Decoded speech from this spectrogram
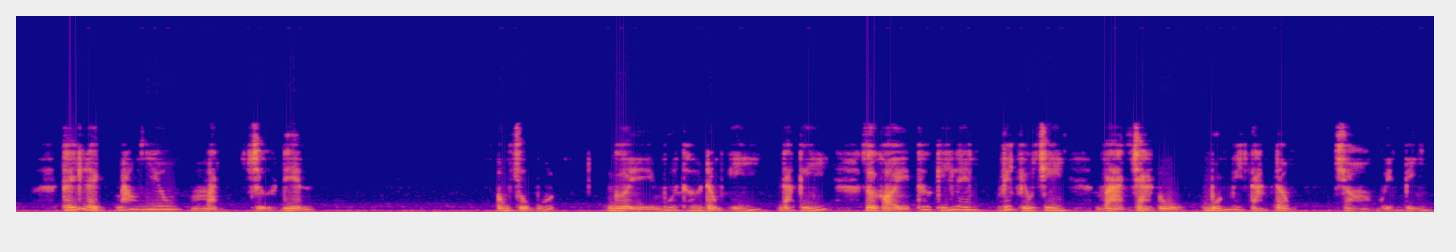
thấy lệch bao nhiêu mặt chữ điền. Ông chủ bút, người mua thơ đồng ý, đã ký, rồi gọi thư ký lên, viết phiếu chi và trả đủ 48 đồng cho Nguyễn Bính.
